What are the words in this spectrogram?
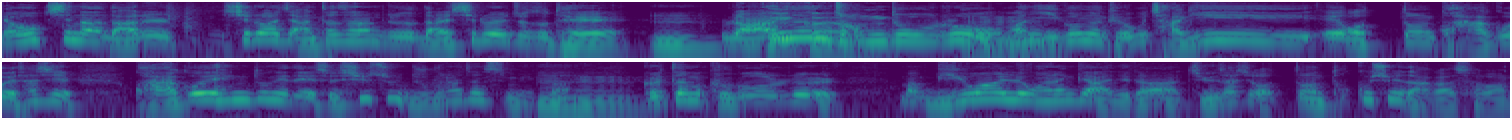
야, 혹시나 나를 싫어하지 않던 사람들도 날 싫어해줘도 돼. 음. 라는 그러니까요. 정도로, 음. 아니, 이거는 결국 자기의 어떤 과거에, 사실, 과거의 행동에 대해서 실수를 누구나 하지 않습니까? 음. 그렇다면 그거를 막 미워하려고 하는 게 아니라 지금 사실 어떤 토크쇼에 나가서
